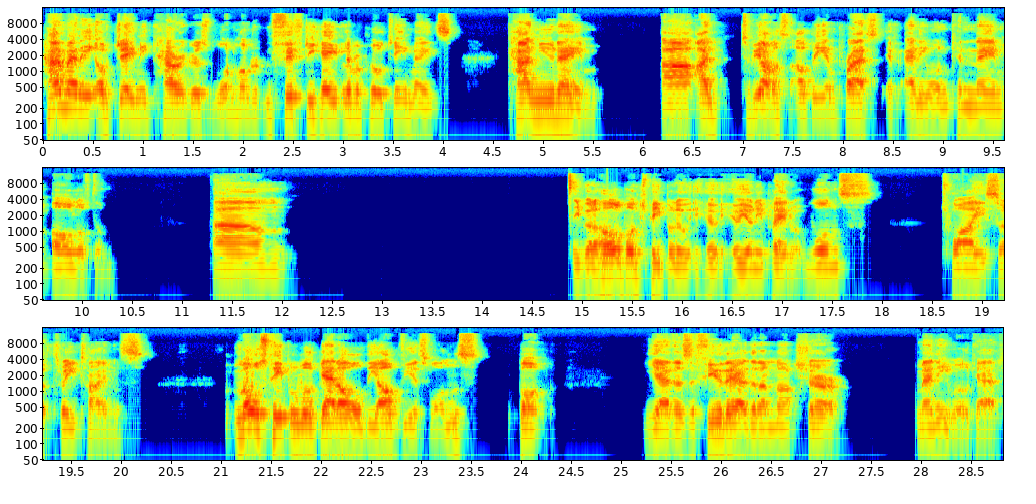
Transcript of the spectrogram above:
how many of Jamie Carragher's 158 Liverpool teammates can you name? Uh, I, to be honest, I'll be impressed if anyone can name all of them. Um, you've got a whole bunch of people who, who, who you only played with once, twice, or three times. Most people will get all the obvious ones, but yeah, there's a few there that I'm not sure many will get.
